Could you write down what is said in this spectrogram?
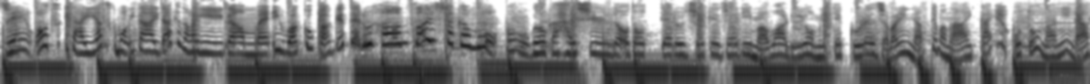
ジェーンをつきたいやつも痛いだけならいいが迷惑かけてる犯罪者かも。防具が配信で踊ってるジェケジェリ周りを見てくれ邪魔になってはないかい。大人になっ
